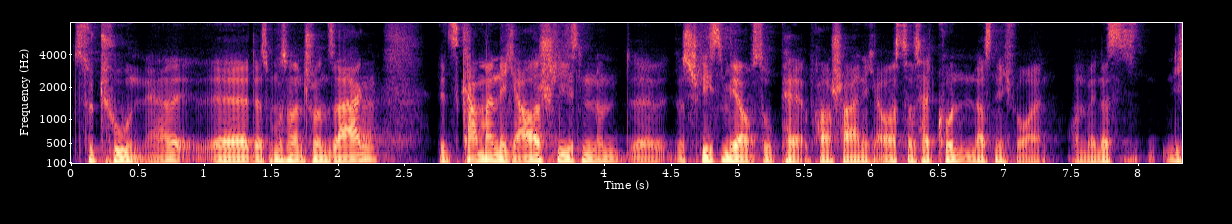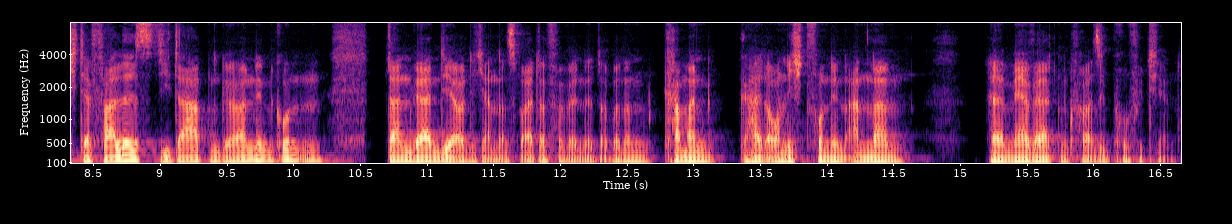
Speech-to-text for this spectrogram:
zu tun. Ja? Äh, das muss man schon sagen. Jetzt kann man nicht ausschließen und äh, das schließen wir auch so pauschal nicht aus, dass halt Kunden das nicht wollen. Und wenn das nicht der Fall ist, die Daten gehören den Kunden, dann werden die auch nicht anders weiterverwendet. Aber dann kann man halt auch nicht von den anderen äh, Mehrwerten quasi profitieren.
